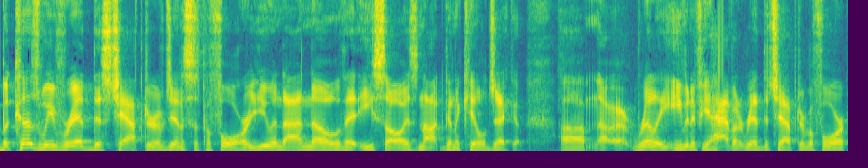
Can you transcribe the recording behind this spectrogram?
because we've read this chapter of Genesis before, you and I know that Esau is not going to kill Jacob. Um, uh, really, even if you haven't read the chapter before,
